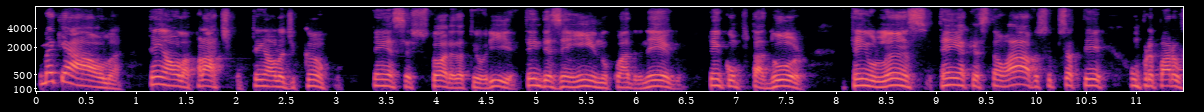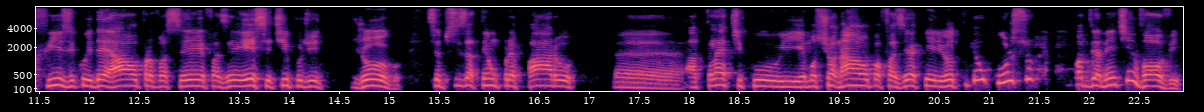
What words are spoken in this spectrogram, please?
Como é que é a aula? Tem aula prática? Tem aula de campo? Tem essa história da teoria? Tem desenho no quadro negro? Tem computador? Tem o lance? Tem a questão, ah, você precisa ter um preparo físico ideal para você fazer esse tipo de jogo. Você precisa ter um preparo é, atlético e emocional para fazer aquele outro, porque o curso, obviamente, envolve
